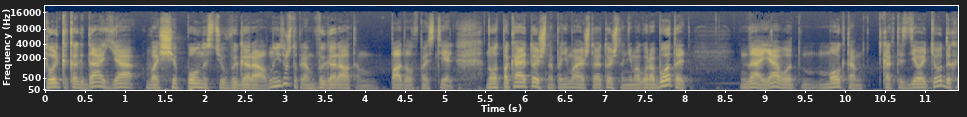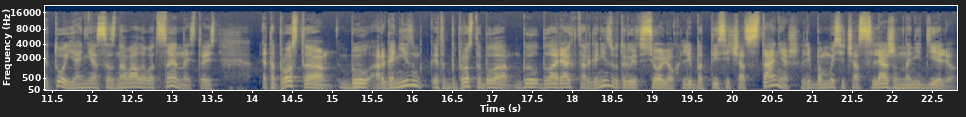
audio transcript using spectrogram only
только когда я вообще полностью выгорал. Ну, не то, что прям выгорал, там, падал в постель. Но вот пока я точно понимаю, что я точно не могу работать, да, я вот мог там как-то сделать отдых, и то я не осознавал его ценность. То есть это просто был организм, это просто была, был, была реакция организма, который говорит, все, Лех, либо ты сейчас встанешь, либо мы сейчас сляжем на неделю.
